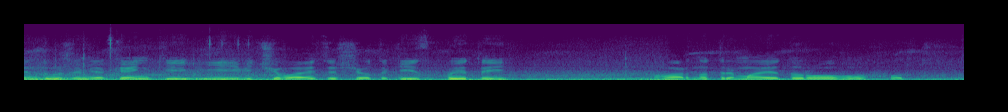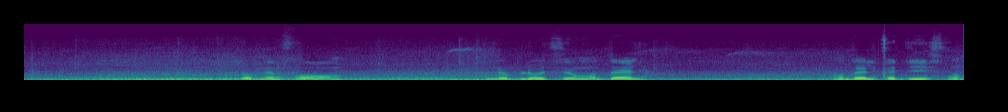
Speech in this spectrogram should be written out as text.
Він дуже м'якенький і відчувається, що такий збитий, гарно тримає дорогу. От, одним словом, люблю цю модель. Моделька дійсно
